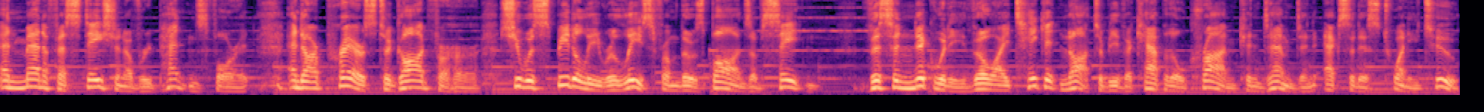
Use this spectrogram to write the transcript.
and manifestation of repentance for it, and our prayers to God for her, she was speedily released from those bonds of Satan. This iniquity, though I take it not to be the capital crime condemned in Exodus 22,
